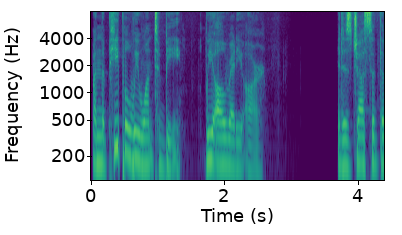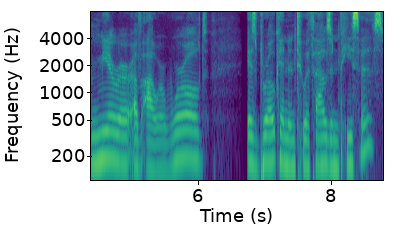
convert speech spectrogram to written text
and the people we want to be, we already are. It is just that the mirror of our world is broken into a thousand pieces.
